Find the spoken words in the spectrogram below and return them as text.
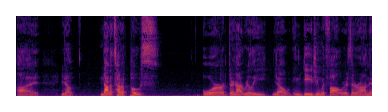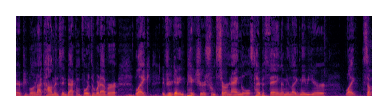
uh, you know not a ton of posts or they're not really, you know, engaging with followers that are on there. People are not commenting back and forth or whatever. Like if you're getting pictures from certain angles, type of thing. I mean, like maybe you're like some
